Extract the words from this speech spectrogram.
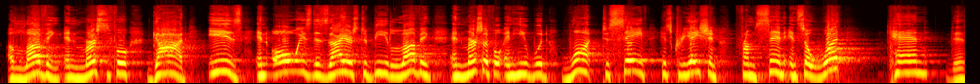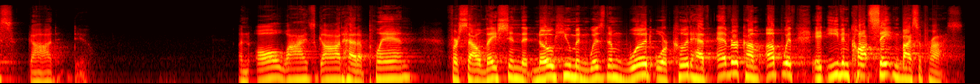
A loving and merciful God is and always desires to be loving and merciful, and He would want to save His creation from sin. And so, what can this God do? An all wise God had a plan for salvation that no human wisdom would or could have ever come up with. It even caught Satan by surprise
